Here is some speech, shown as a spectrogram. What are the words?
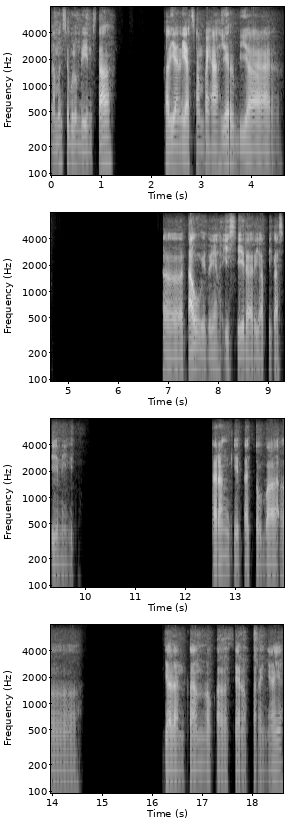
Namun sebelum diinstal kalian lihat sampai akhir biar tahu gitu ya isi dari aplikasi ini gitu. Sekarang kita coba eh, jalankan lokal servernya ya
